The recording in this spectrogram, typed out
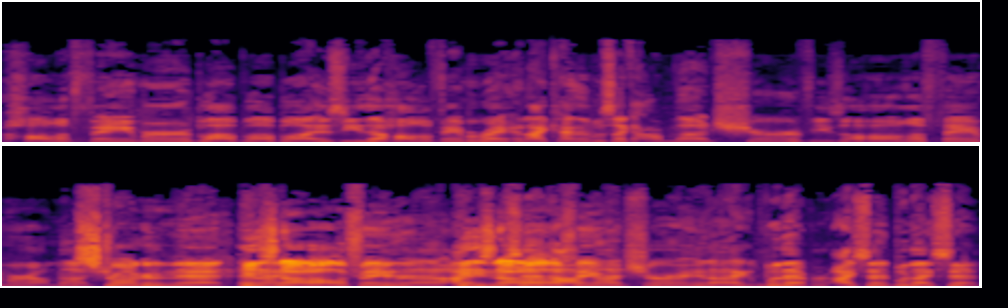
Hall of Famer, blah blah blah. Is he the Hall of Famer, right? And I kind of was like, I'm not sure if he's a Hall of Famer. I'm not stronger sure. than that. And He's I- not a Hall of Famer. You know, He's I not a said, Hall of Famer. I'm not sure. You know, I- whatever. I said what I said,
